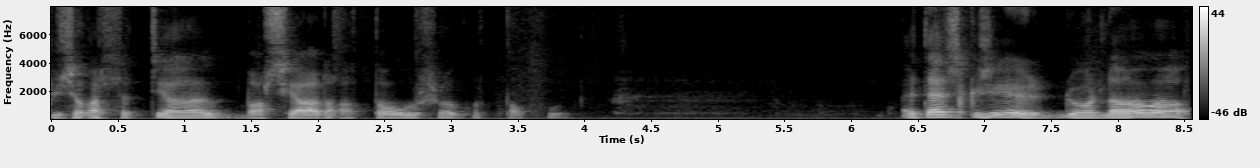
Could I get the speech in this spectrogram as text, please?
pisaqallattiaraa marsiaanaqartoruussuakuttarpu атааскисиа нуалларава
